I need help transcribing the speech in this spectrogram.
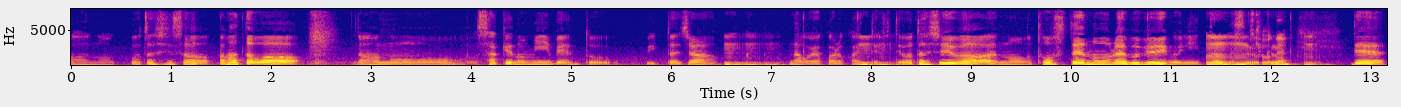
あの私さあなたはあの酒飲みイベント行ったじゃん。うんうん名古屋から帰ってきて、うんうん私はあのトーステのライブビューイングに行うんったんですよ、うんうん今日。ね。で、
